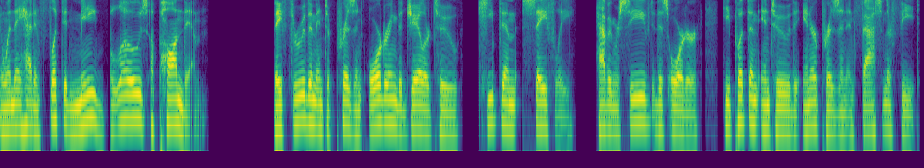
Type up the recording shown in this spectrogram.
And when they had inflicted many blows upon them, they threw them into prison, ordering the jailer to keep them safely. Having received this order, he put them into the inner prison and fastened their feet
